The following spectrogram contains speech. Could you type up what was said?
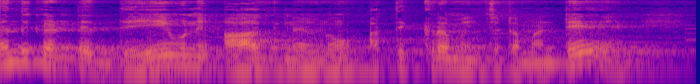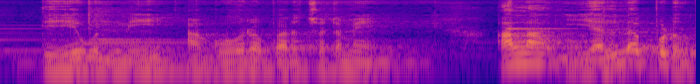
ఎందుకంటే దేవుని ఆజ్ఞలను అతిక్రమించటం అంటే దేవుణ్ణి అఘోరపరచటమే. అలా ఎల్లప్పుడూ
